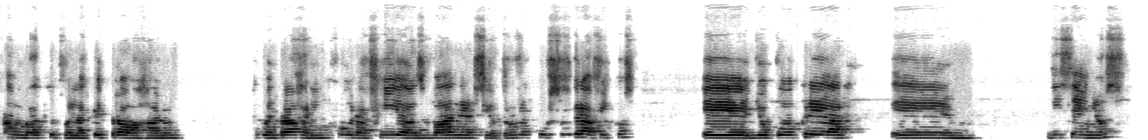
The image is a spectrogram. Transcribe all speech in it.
Canva, que fue la que trabajaron, pueden trabajar infografías, banners y otros recursos gráficos, eh, yo puedo crear em, diseños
